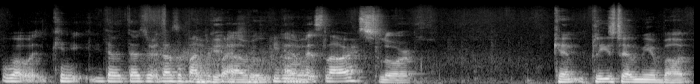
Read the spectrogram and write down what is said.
what was, can you? Those are those are a bunch Okay, of I questions. will- Can you do a bit slower? slower can please tell me about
